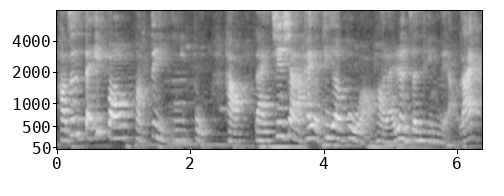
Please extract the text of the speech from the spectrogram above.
好，这是第一封，好，第一步，好，来，接下来还有第二步哦，好，来认真听聊，来。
